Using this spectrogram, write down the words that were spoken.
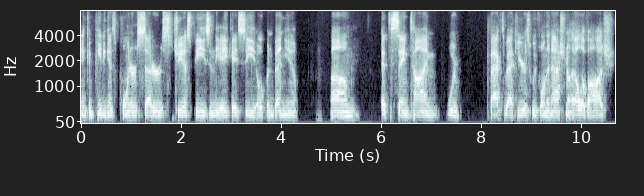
and compete against pointers, setters, GSPs in the AKC open venue. Um, at the same time, we're back to back years. We've won the national Elevage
